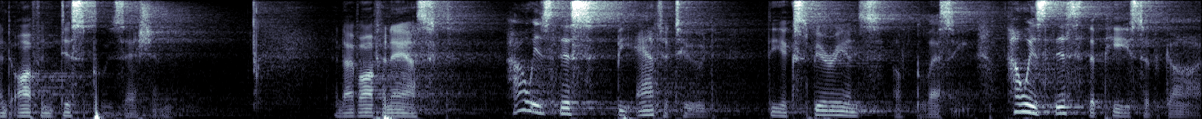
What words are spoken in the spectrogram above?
and often dispossession. And I've often asked, how is this beatitude the experience of blessing? How is this the peace of God?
